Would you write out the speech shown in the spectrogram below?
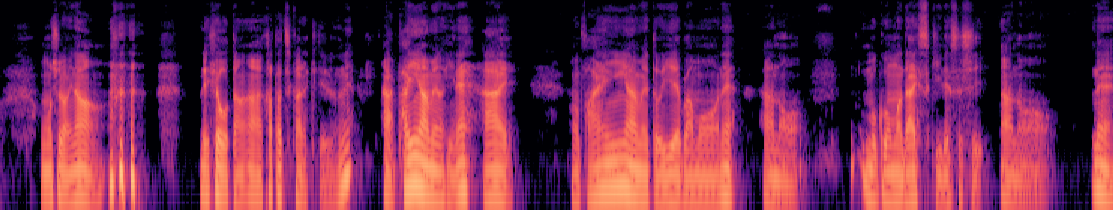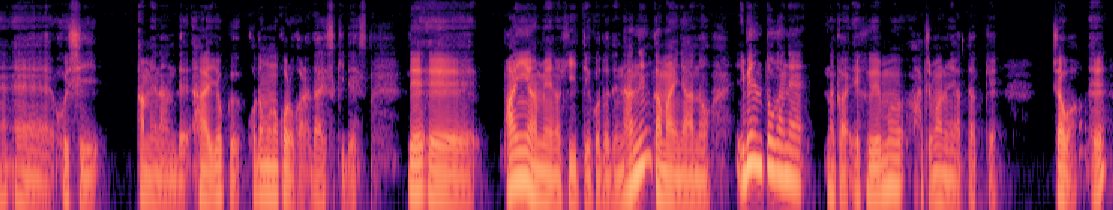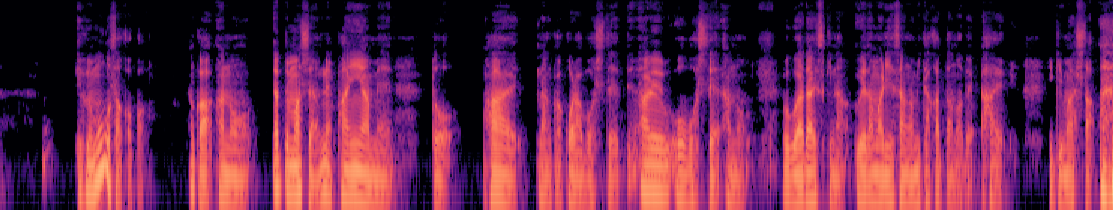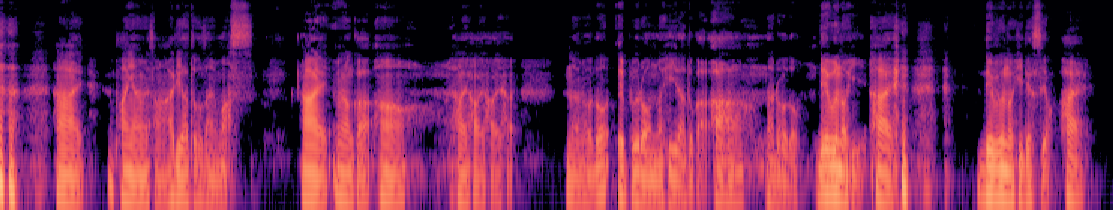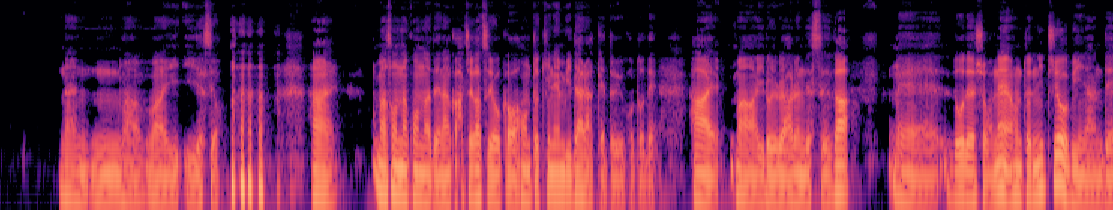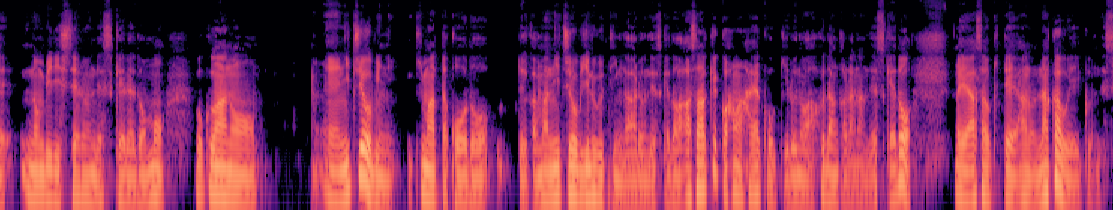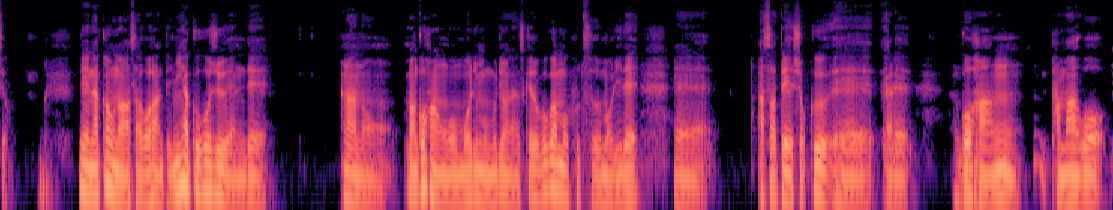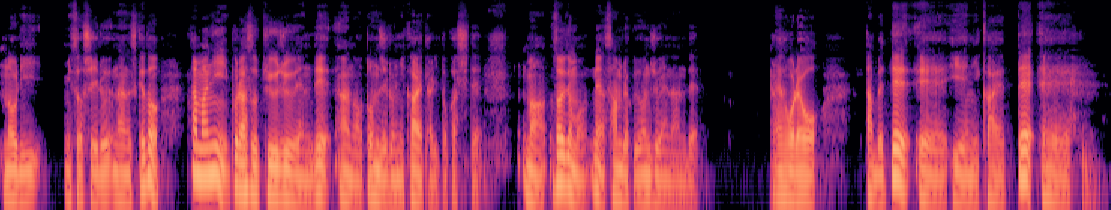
面白いなで、ひょうたん、あ形から来てるのね。はい、パイン飴の日ね。はい。パイン飴といえばもうね、あの、僕も大好きですし、あの、ね、えー、美味しい飴なんで、はい、よく子供の頃から大好きです。で、えー、パイン飴の日っていうことで、何年か前にあの、イベントがね、なんか FM80 にやったっけ？じゃあ、え ?FM 大阪か。なんか、あの、やってましたよね。パイン飴と、はい、なんかコラボしてて、あれ応募して、あの、僕が大好きな上田まりえさんが見たかったので、はい、行きました。はい。パン飴さん、ありがとうございます。はい。なんか、ああはいはいはいはい。なるほど。エプロンの日だとか、ああ、なるほど。デブの日。はい。デブの日ですよ。はい。なん、まあ、まあいいですよ。はい。まあそんなこんなでなんか8月8日は本当記念日だらけということで、はい。まあいろいろあるんですが、えー、どうでしょうね。本当日曜日なんでのんびりしてるんですけれども、僕はあの、えー、日曜日に決まった行動というか、まあ日曜日ルーティンがあるんですけど、朝結構早く起きるのは普段からなんですけど、えー、朝起きて、あの、中上行くんですよ。で、中尾の朝ごはんって250円で、あの、まあ、ご飯を盛りも無料なんですけど、僕はもう普通盛りで、えー、朝定食、えー、あれ、ご飯、卵、海苔、味噌汁なんですけど、たまにプラス90円で、あの、豚汁に変えたりとかして、まあ、それでもね、340円なんで、えー、これを食べて、えー、家に帰って、え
